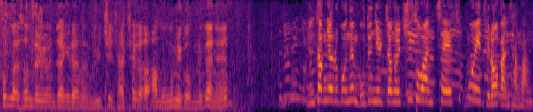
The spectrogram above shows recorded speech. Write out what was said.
총괄 선대위원장이라는 위치 자체가 아무 의미가 없는 거 아니에요? 윤석열 후보는 모든 일정을 취소한 채 숙고에 들어간 상황.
